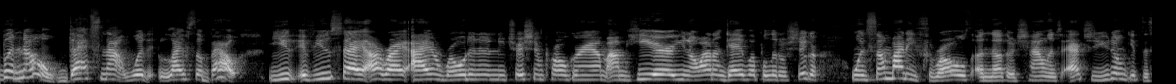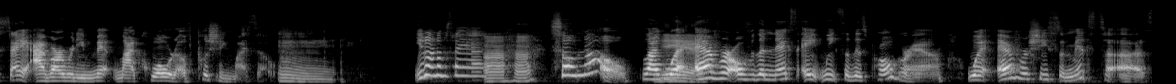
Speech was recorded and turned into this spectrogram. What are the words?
but no, that's not what life's about. You if you say, All right, I enrolled in a nutrition program, I'm here, you know, I done gave up a little sugar. When somebody throws another challenge at you, you don't get to say, I've already met my quota of pushing myself. mm, You know what I'm saying? uh huh. So no, like Yeah. whatever over the next eight weeks of this program, wherever she submits to us,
